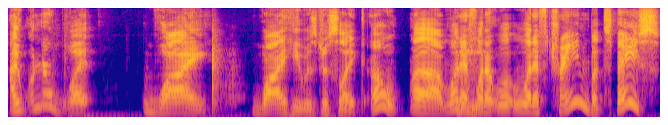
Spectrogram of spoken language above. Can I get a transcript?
I wonder what, why, why he was just like, oh, uh, what if, what if, what if train but space?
